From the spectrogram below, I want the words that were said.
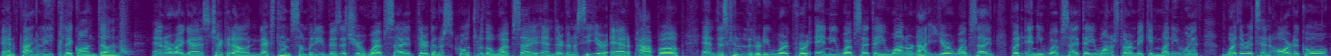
and finally click on done. And alright guys, check it out. Next time somebody visits your website, they're going to scroll through the website and they're going to see your ad pop up. And this can literally work for any website that you want, or not your website, but any website that you want to start making money with, whether it's an article,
